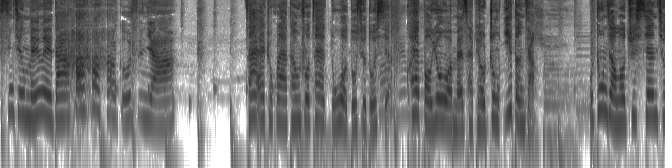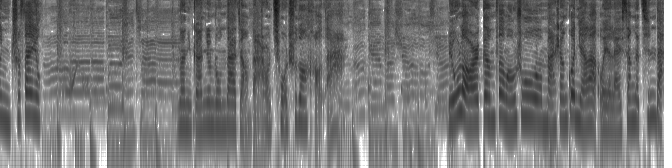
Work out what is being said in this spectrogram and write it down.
心情美美哒，哈哈哈！恭喜你啊！菜爱吃胡辣汤说：菜赌我多谢多谢，快保佑我买彩票中一等奖，我中奖了，去西安请你吃饭哟。”那你赶紧中大奖吧，然后请我吃顿好的啊。刘老二干饭王说：“马上过年了，我也来相个亲吧。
